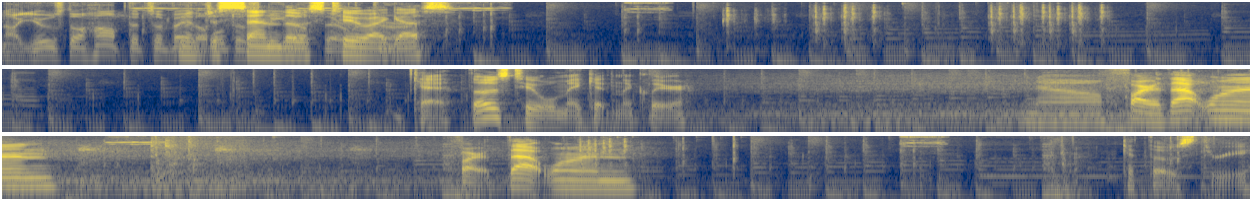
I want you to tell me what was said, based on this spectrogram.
Now use the hump that's available. We'll available just to send speed up those their two, I guess. Okay, those two will make it in the clear. Now, fire that one. Fire that one. Get those three.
